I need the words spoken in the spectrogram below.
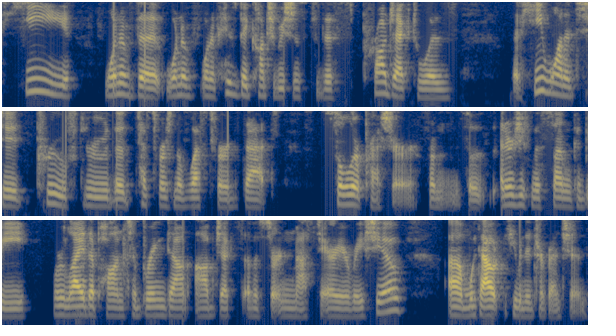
he one of the one of one of his big contributions to this project was that he wanted to prove through the test version of West Ford that solar pressure from so energy from the sun could be relied upon to bring down objects of a certain mass to area ratio um, without human intervention.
